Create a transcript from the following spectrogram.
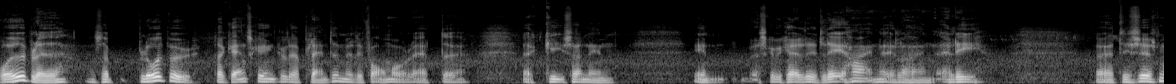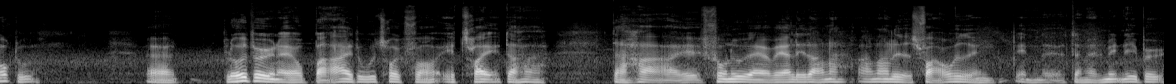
røde blade, altså blodbøg, der ganske enkelt er plantet med det formål at, øh, at give sådan en, en, hvad skal vi kalde det, et læhegn eller en allé. Øh, det ser smukt ud. Øh, blodbøgen er jo bare et udtryk for et træ, der har, der har øh, fundet ud af at være lidt andre, anderledes farvet end, end øh, den almindelige bøg.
